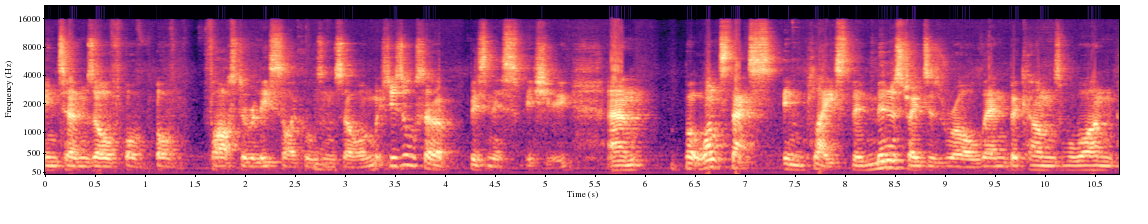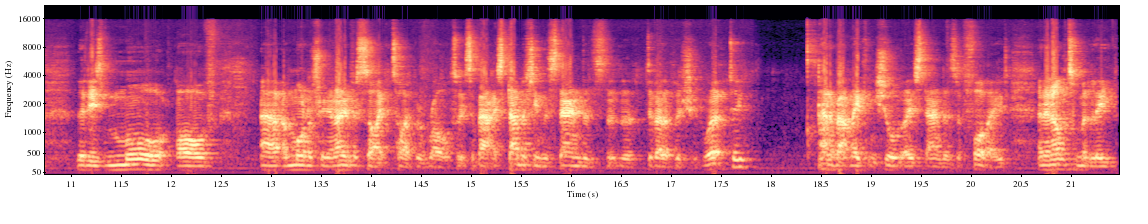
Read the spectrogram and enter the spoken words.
in terms of, of, of faster release cycles and so on, which is also a business issue. Um, but once that's in place, the administrator's role then becomes one that is more of uh, a monitoring and oversight type of role. So it's about establishing the standards that the developers should work to, and about making sure that those standards are followed. And then ultimately,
